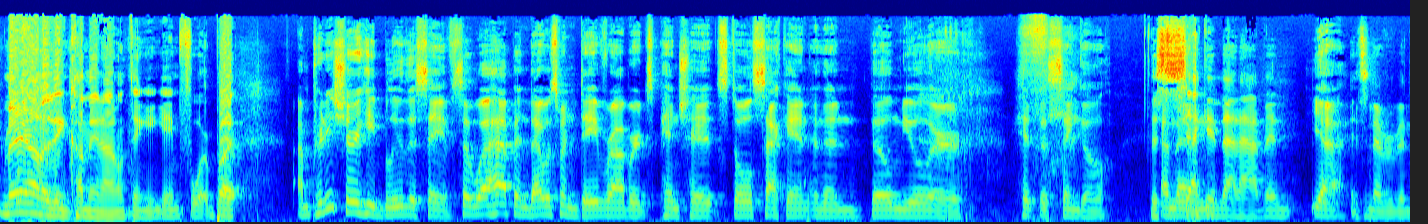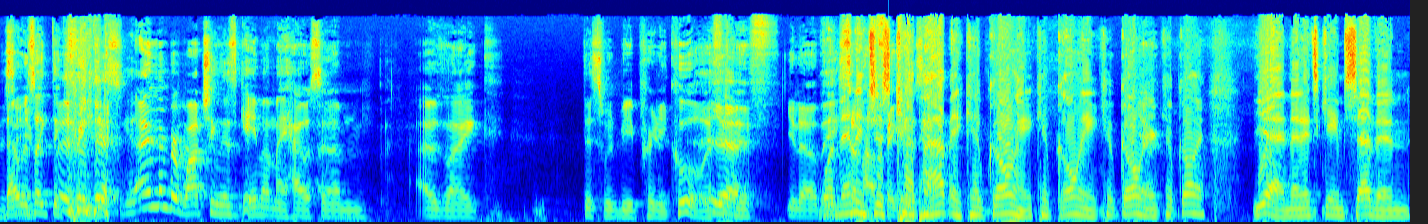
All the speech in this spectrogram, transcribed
Mariano didn't come in, I don't think, in game four. But I'm pretty sure he blew the save. So what happened? That was when Dave Roberts pinch hit, stole second, and then Bill Mueller hit the single. The And then- second that happened, Yeah, it's never been the that same. That was like the craziest. I remember watching this game at my house, and I'm, I was like, "This would be pretty cool if, Yeah. if you know." They well, then it just kept happening. It kept going. It kept going. It kept going. Yeah. It kept going. Yeah, and then it's game seven.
